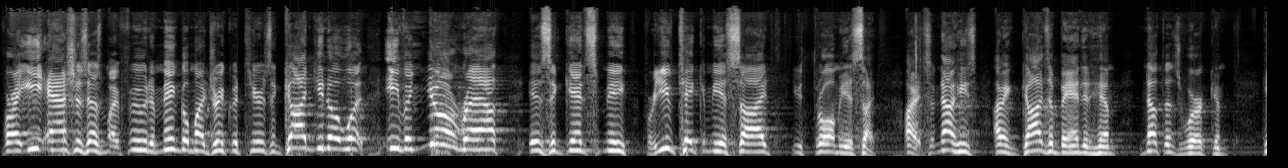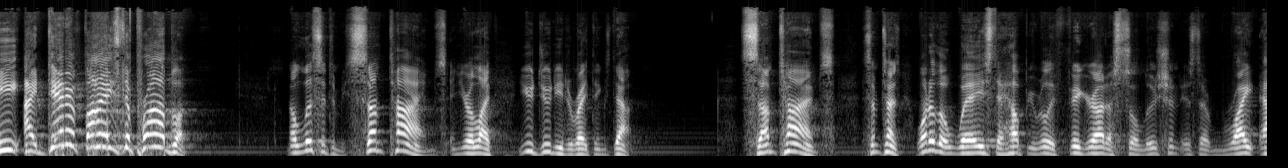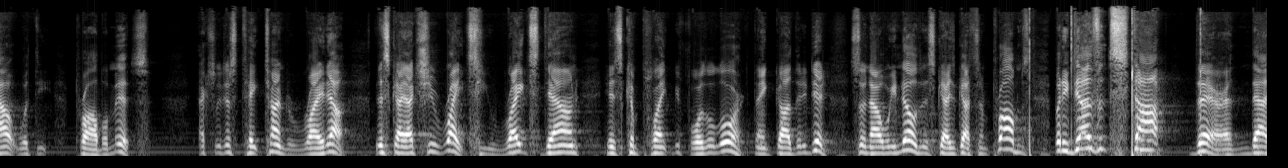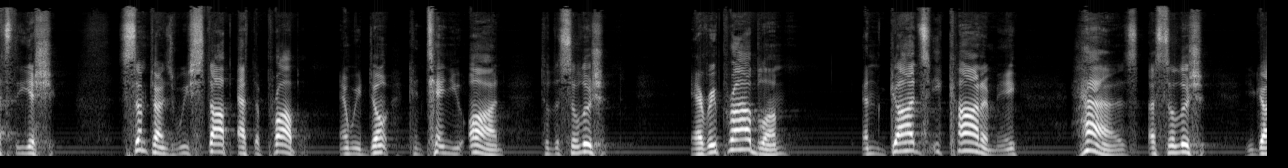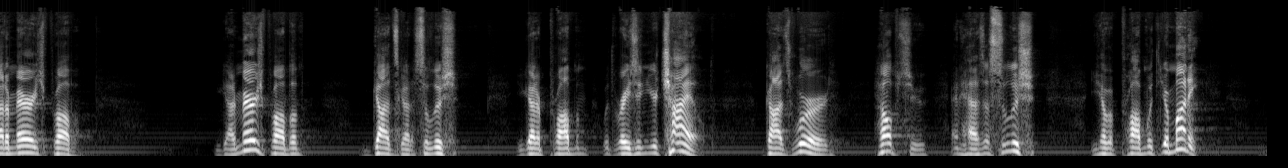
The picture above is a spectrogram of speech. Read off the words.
For I eat ashes as my food and mingle my drink with tears. And God, you know what? Even your wrath is against me, for you've taken me aside. You throw me aside. All right, so now he's, I mean, God's abandoned him. Nothing's working. He identifies the problem. Now, listen to me. Sometimes in your life, you do need to write things down. Sometimes, sometimes one of the ways to help you really figure out a solution is to write out what the problem is. Actually, just take time to write out. This guy actually writes. He writes down his complaint before the Lord. Thank God that he did. So now we know this guy's got some problems, but he doesn't stop there, and that's the issue. Sometimes we stop at the problem and we don't continue on to the solution. Every problem in God's economy has a solution. You got a marriage problem. You got a marriage problem, God's got a solution. You got a problem with raising your child. God's word helps you and has a solution. You have a problem with your money.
